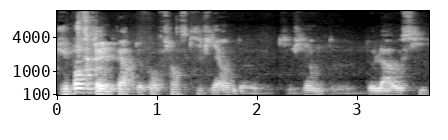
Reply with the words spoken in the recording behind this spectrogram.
Je pense qu'il y a une perte de confiance qui vient de, là aussi.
